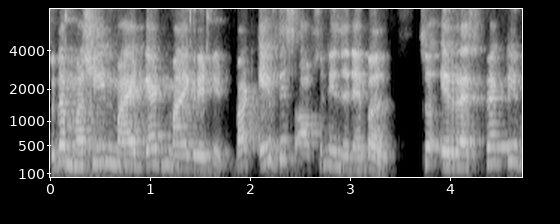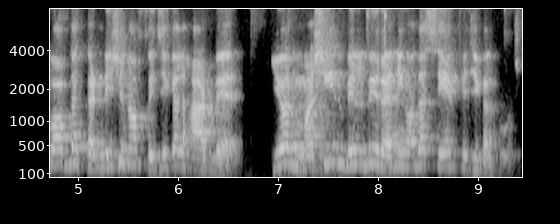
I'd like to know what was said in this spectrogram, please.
So the machine might get migrated. But if this option is enabled, so irrespective of the condition of physical hardware, your machine will be running on the same physical host.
